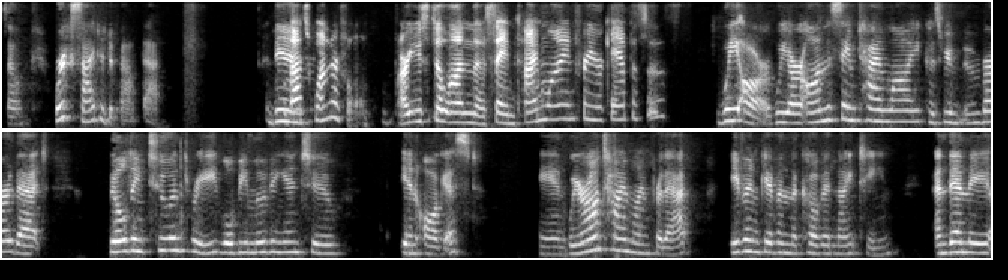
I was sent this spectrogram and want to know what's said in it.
So we're excited about that. Then, well, that's wonderful. Are you still on the same timeline for your campuses? We are. We are on the same timeline because remember that building two and three will be moving into in August, and we are on timeline for that, even given the COVID 19. And then the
